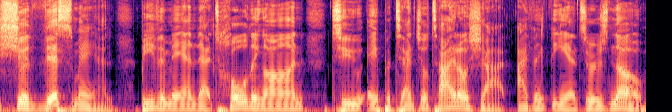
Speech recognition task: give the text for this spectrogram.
should this man be the man that's holding on to a potential title shot? I think the answer is no.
